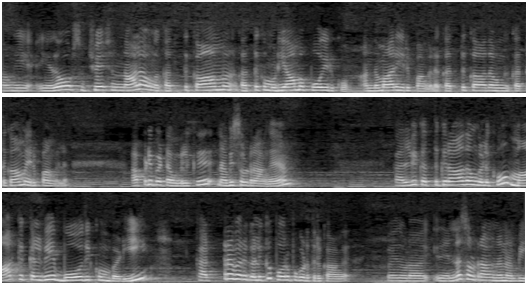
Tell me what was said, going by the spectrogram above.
அவங்க ஏதோ ஒரு சுச்சுவேஷன்னால அவங்க கற்றுக்காம கற்றுக்க முடியாமல் போயிருக்கும். அந்த மாதிரி இருப்பாங்கள்ல கற்றுக்காதவங்க கற்றுக்காம இருப்பாங்கள்ல அப்படிப்பட்டவங்களுக்கு நபி சொல்கிறாங்க கல்வி கற்றுக்கிறாதவங்களுக்கும் மார்க்க கல்வியை போதிக்கும்படி கற்றவர்களுக்கு பொறுப்பு கொடுத்துருக்காங்க. இப்போ இதோட இது என்ன சொல்கிறாங்கன்னா நபி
